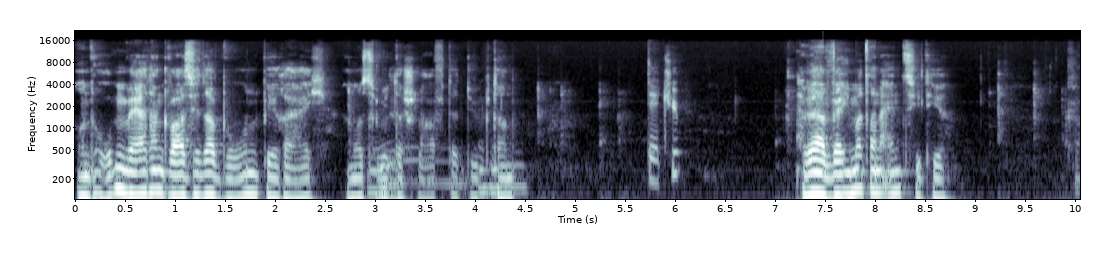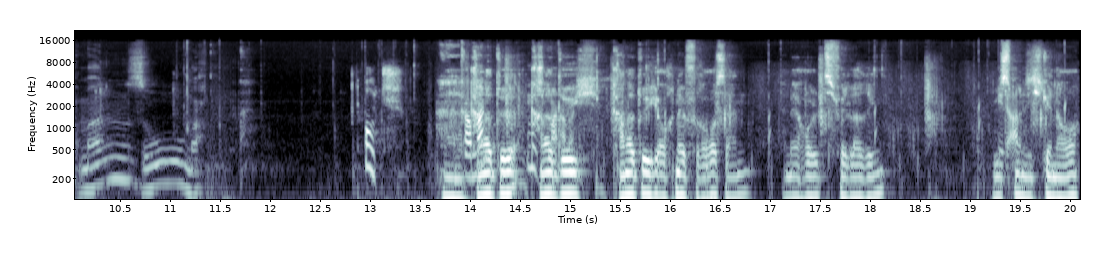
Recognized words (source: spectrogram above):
Und oben wäre dann quasi der Wohnbereich. Wenn man so will, der Schlaf der Typ dann. Der Typ. Wer, wer immer dann einzieht hier. Kann man so machen. Gut. Äh, Kann, natürlich, kann, natürlich, kann natürlich auch eine Frau sein. Eine Holzfällerin. Wisst man alles. nicht genau.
